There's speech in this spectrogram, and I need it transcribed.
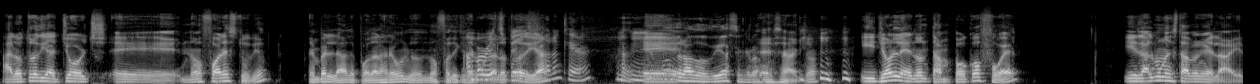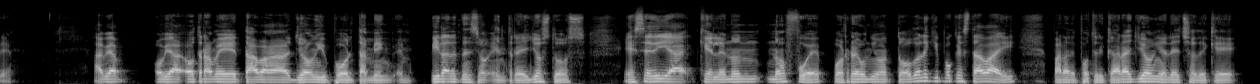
Al otro día George eh, no fue al estudio, en verdad, después de la reunión, no fue de que al otro bitch. I día. don't care. Eh, Duró dos días sin grabar. Exacto. Y John Lennon tampoco fue. Y el álbum estaba en el aire. Había, obvia- otra vez estaba John y Paul también en pila de tensión entre ellos dos. Ese día que Lennon no fue, Paul reunió a todo el equipo que estaba ahí para despotricar a John y el hecho de que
